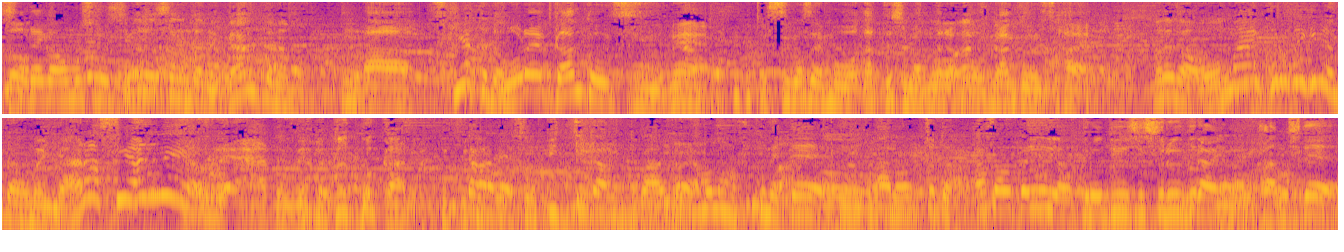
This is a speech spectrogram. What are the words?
そう。うん。それが面白い島野さんだって頑固だもん。ああ。付き合ってた俺頑固ですね。すいませんもう分かってしまったらもう頑固です。はいまあ、なんかお前これできるんだったらお前やらせてやんねえよ俺ってやっぱちょっとどっかあるだからねそのピッチ感とかいろんなものも含めて、うん。あのちょっと浅岡優也をプロデュースするぐらいの感じで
